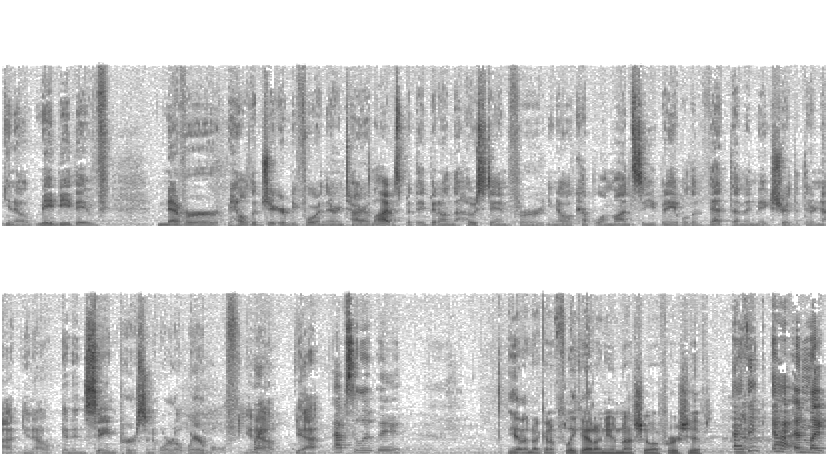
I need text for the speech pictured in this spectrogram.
you know maybe they've never held a jigger before in their entire lives, but they've been on the host stand for you know a couple of months, so you've been able to vet them and make sure that they're not you know an insane person or a werewolf. You know, Right. yeah. Absolutely. Yeah, they're not going to flake out on you and not show up for a shift. I think yeah, and like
